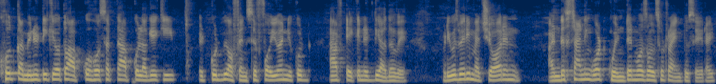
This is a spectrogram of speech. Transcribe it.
खुद कम्युनिटी के हो तो आपको हो सकता है आपको लगे कि it could be offensive for you and you could have taken it the other way but he was very mature in understanding what Quinton was also trying to say right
